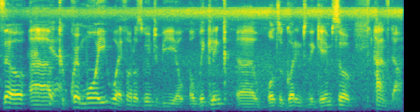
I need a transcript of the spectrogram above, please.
So uh, Yeah. Kwe Moi, who I thought was going to be a, a weak link, uh, also got into the game. So hands down,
